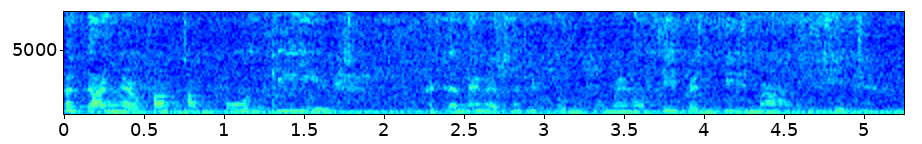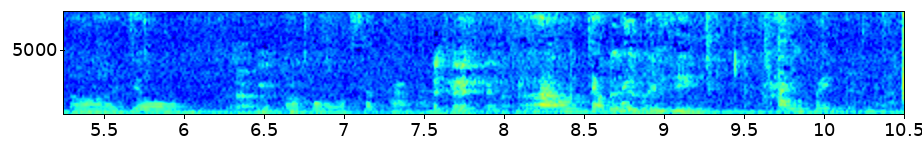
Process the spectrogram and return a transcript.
พระอาจารย์เนี่ยฟังคำพูดที่อาจารย์ได้แบบท่านที่คุณใช่ไหมคะที่เป็นที่มาที่เอ่อโยมอ่าโอ้โหสถานะเราจะเราไม่จะไม่ทิ้ทิ้งงใครไว้เบื้องหลัง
